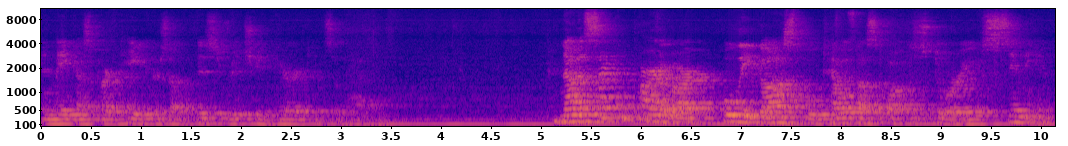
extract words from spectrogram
and make us partakers of this rich inheritance of. Now, the second part of our Holy Gospel tells us about the story of Simeon.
